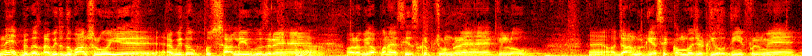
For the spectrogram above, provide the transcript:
नहीं बिकॉज़ अभी तो दुकान शुरू हुई है अभी तो कुछ साल ही गुजरे हैं हाँ। और अभी अपन ऐसी स्क्रिप्ट चुन रहे हैं कि लोग हैं और जानवर की ऐसे कम बजट की होती हैं फ़िल्में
